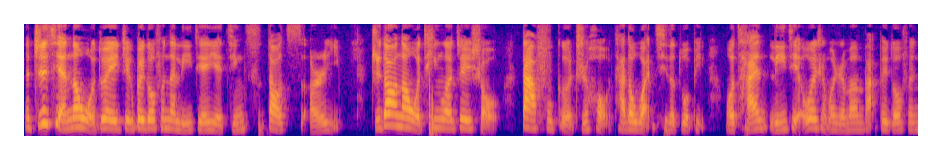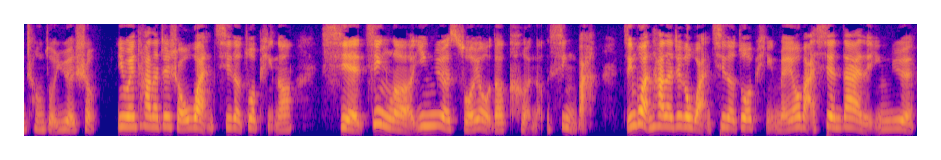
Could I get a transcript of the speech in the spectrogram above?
那之前呢，我对这个贝多芬的理解也仅此到此而已。直到呢，我听了这首大赋格之后，他的晚期的作品，我才理解为什么人们把贝多芬称作乐圣。因为他的这首晚期的作品呢，写尽了音乐所有的可能性吧。尽管他的这个晚期的作品没有把现代的音乐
